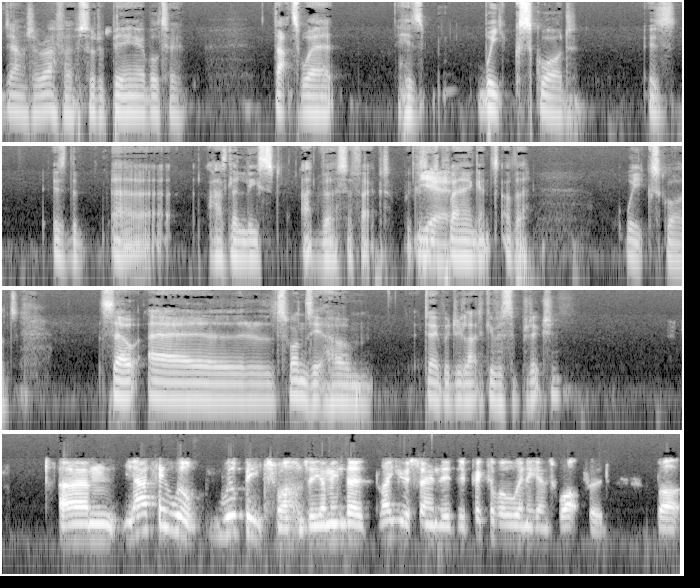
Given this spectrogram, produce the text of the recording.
down to Rafa sort of being able to. That's where his weak squad is is the uh, has the least adverse effect because Yeah. he's playing against other weak squads. So uh, Swansea at home. Dave, would you like to give us a prediction? Um, yeah, I think we'll we'll beat Swansea. I mean, the, like you were saying, they, they picked up a win against Watford, but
